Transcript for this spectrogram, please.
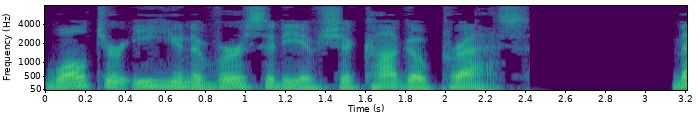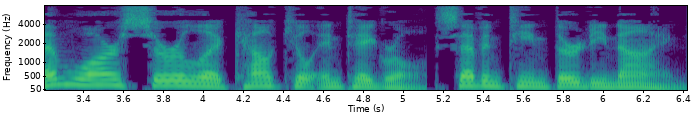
Walter E. University of Chicago Press. Memoir sur le calcul intégral 1739,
